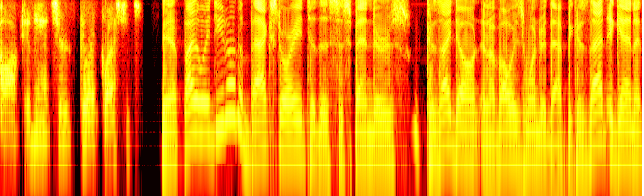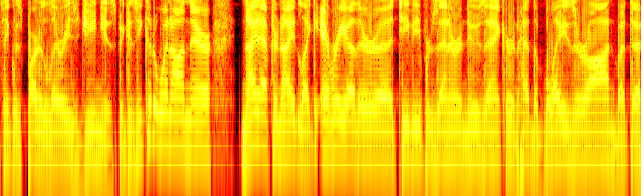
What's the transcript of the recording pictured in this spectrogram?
talk and answer direct questions. Yeah. By the way, do you know the backstory to the suspenders? Because I don't, and I've always wondered that. Because that, again, I think was part of Larry's genius. Because he could have went on there night after night, like every other uh, TV presenter and news anchor, and had the blazer on. But uh,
